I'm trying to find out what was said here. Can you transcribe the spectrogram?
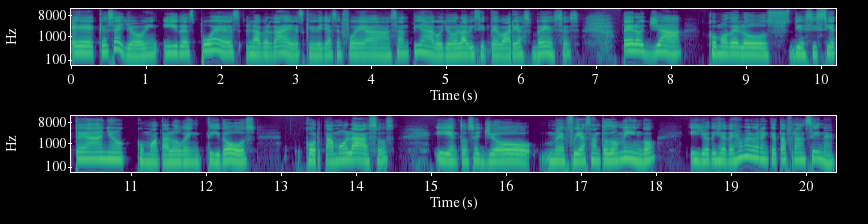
Eh, qué sé yo. Y, y después, la verdad es que ella se fue a Santiago. Yo la visité varias veces. Pero ya, como de los 17 años, como hasta los 22, cortamos lazos. Y entonces yo me fui a Santo Domingo. Y yo dije, déjame ver en qué está Francine.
